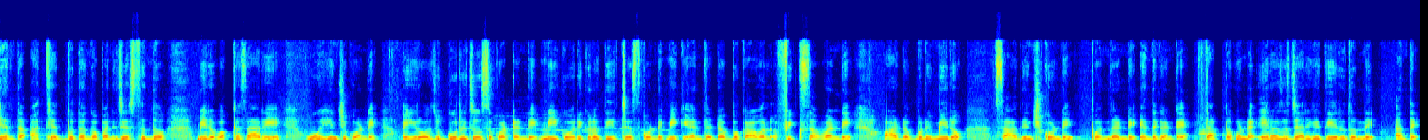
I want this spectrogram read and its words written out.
ఎంత అత్యద్భుతంగా పనిచేస్తుందో మీరు ఒక్కసారి ఊహించుకోండి. ఈరోజు గురి చూసి కొట్టండి మీ కోరికను తీర్చేసుకోండి. మీకు ఎంత డబ్బు కావాలో ఫిక్స్ అవ్వండి ఆ డబ్బుని మీరు సాధించుకోండి పొందండి. ఎందుకంటే తప్పకుండా ఈ రోజు జరిగి తీరుతుంది. అంతే.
